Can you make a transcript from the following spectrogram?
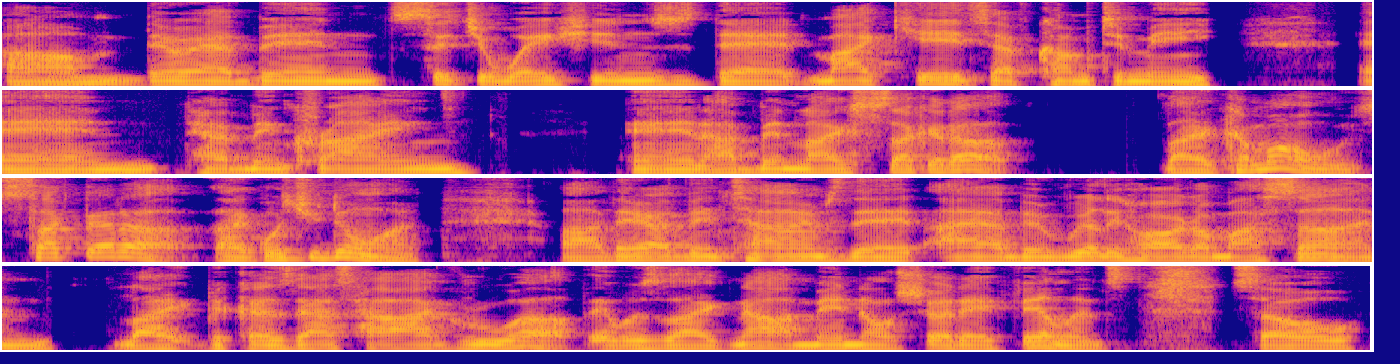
Um, there have been situations that my kids have come to me and have been crying, and I've been like, "Suck it up." Like, come on, suck that up. Like, what you doing? Uh, there have been times that I have been really hard on my son, like, because that's how I grew up. It was like, nah, men don't show their feelings. So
